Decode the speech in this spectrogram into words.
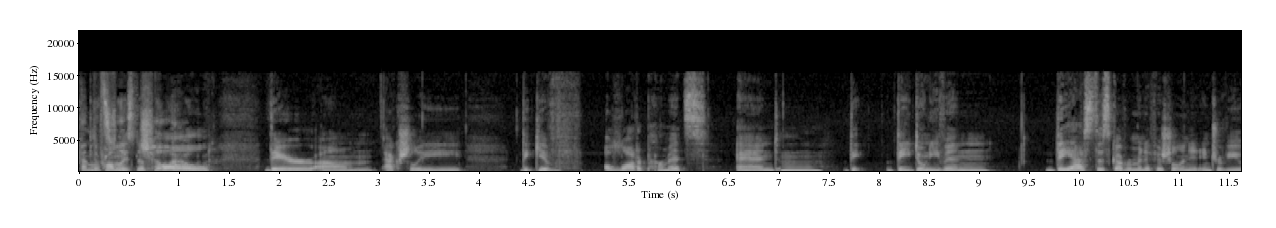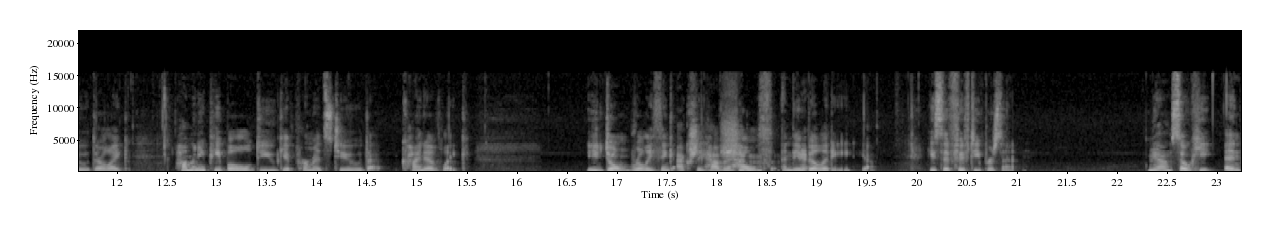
And the problem like, is Nepal, they're um, actually they give a lot of permits, and Hmm. they they don't even they asked this government official in an interview, they're like, how many people do you give permits to that kind of like you don't really think actually have the Shouldn't. health and the Yeah. ability? Yeah. He said 50%. Yeah. So he, and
